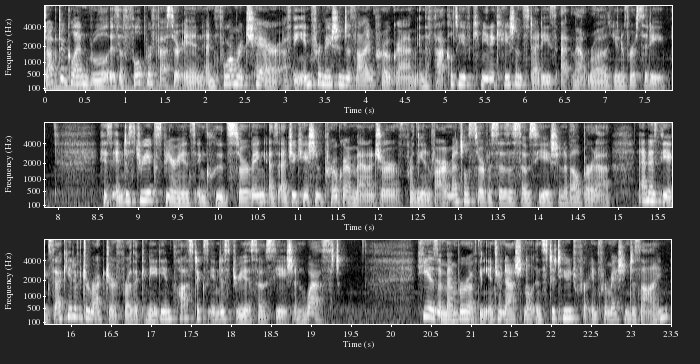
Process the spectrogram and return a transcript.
Dr. Glenn Ruhl is a full professor in and former chair of the Information Design program in the Faculty of Communication Studies at Mount Royal University. His industry experience includes serving as Education Program Manager for the Environmental Services Association of Alberta and as the Executive Director for the Canadian Plastics Industry Association West. He is a member of the International Institute for Information Design,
